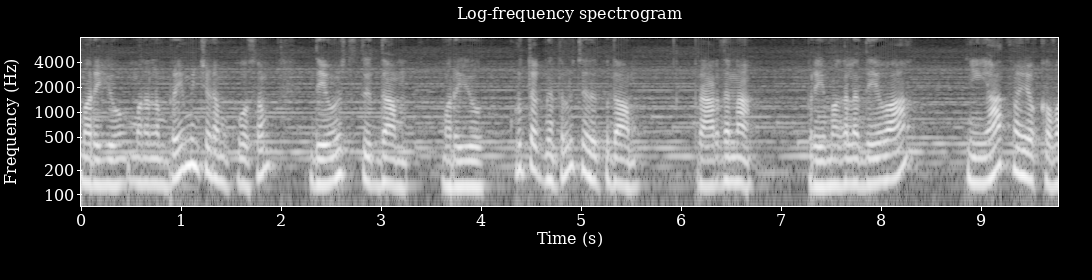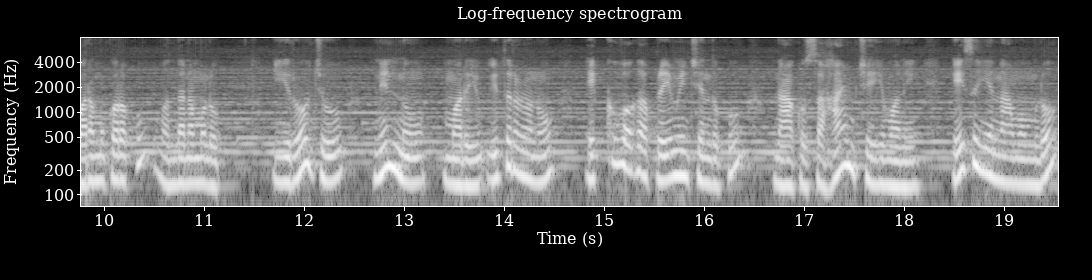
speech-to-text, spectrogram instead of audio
మరియు మనల్ని ప్రేమించడం కోసం దేవుని స్థుతిద్దాం మరియు కృతజ్ఞతలు జరుపుదాం ప్రార్థన. ప్రేమగల దేవా నీ ఆత్మ యొక్క వరము కొరకు వందనములు. ఈరోజు నిన్ను మరియు ఇతరులను ఎక్కువగా ప్రేమించేందుకు నాకు సహాయం చేయమని ఏసయ్య నామంలో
